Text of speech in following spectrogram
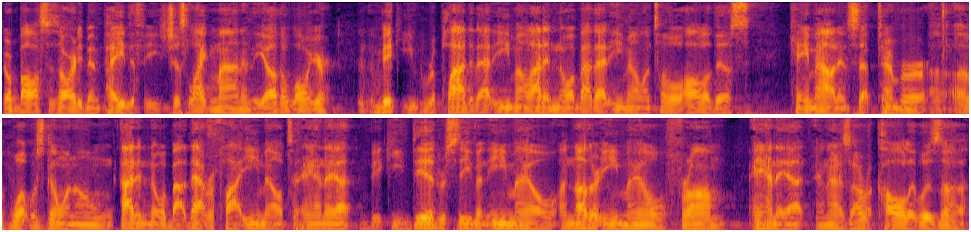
"Your boss has already been paid the fees, just like mine and the other lawyer." Vicky replied to that email. I didn't know about that email until all of this came out in September uh, of what was going on. I didn't know about that reply email to Annette. Vicky did receive an email, another email from Annette, and as I recall, it was a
